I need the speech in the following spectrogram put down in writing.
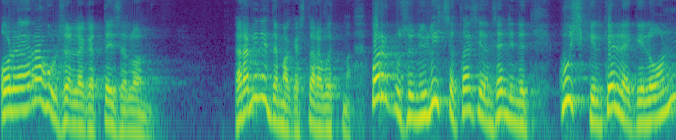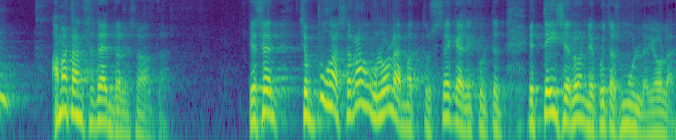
ole rahul sellega, et teisel on ära mine tema käest ära võtma, vargus on ju lihtsalt asi on selline, et kuskil kellelgi on, aga ma tahan seda endale saada ja see on, see on puhas rahulolematus tegelikult, et, et teisel on ja kuidas mul ei ole.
